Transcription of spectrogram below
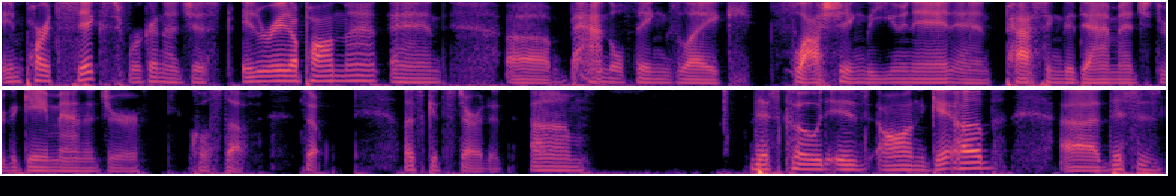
In part 6, we're going to just iterate upon that and uh, handle things like flashing the unit and passing the damage through the game manager. Cool stuff. So, let's get started. Um, this code is on GitHub. Uh, this is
